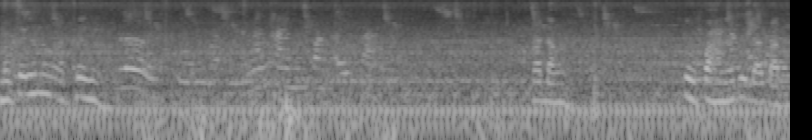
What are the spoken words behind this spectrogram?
Một cái nó là cây đằng Ừ, bà nó thì đại bà đây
